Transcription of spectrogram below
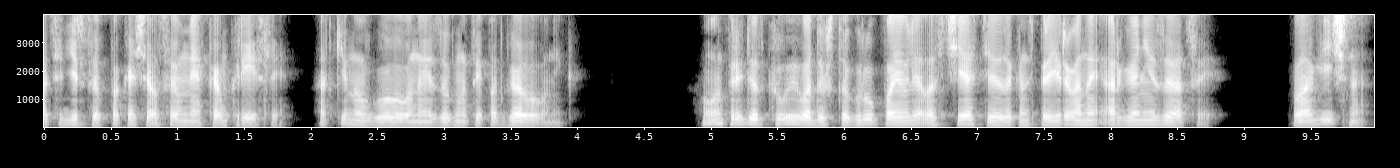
Подсидирцев покачался в мягком кресле, откинув голову на изогнутый подголовник. Он придёт к выводу, что группа являлась частью законспирированной организации. Логично?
